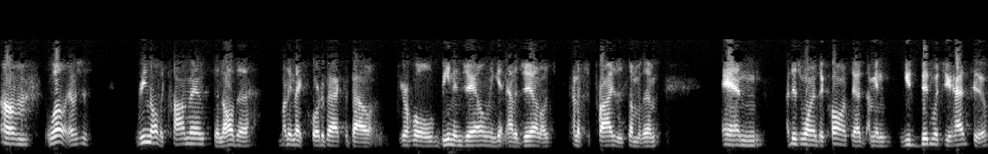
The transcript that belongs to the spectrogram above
Um, well, I was just reading all the comments and all the Monday Night Quarterback about your whole being in jail and getting out of jail. And I was kind of surprised at some of them. And I just wanted to call and say, I mean, you did what you had to.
